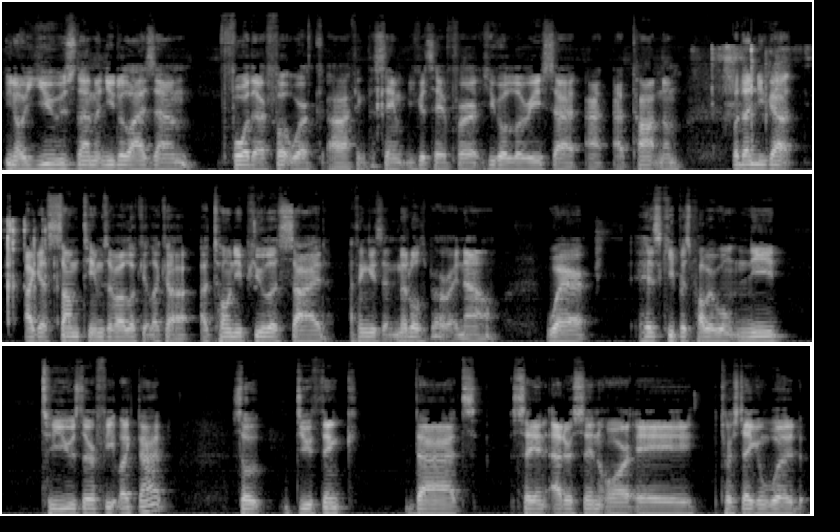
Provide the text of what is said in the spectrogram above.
you know use them and utilize them for their footwork. Uh, I think the same you could say for Hugo Lloris at, at, at Tottenham. But then you got, I guess, some teams. If I look at like a, a Tony Pulis side, I think he's at Middlesbrough right now, where his keepers probably won't need to use their feet like that. So, do you think that, say, an Ederson or a Ter Stegen would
